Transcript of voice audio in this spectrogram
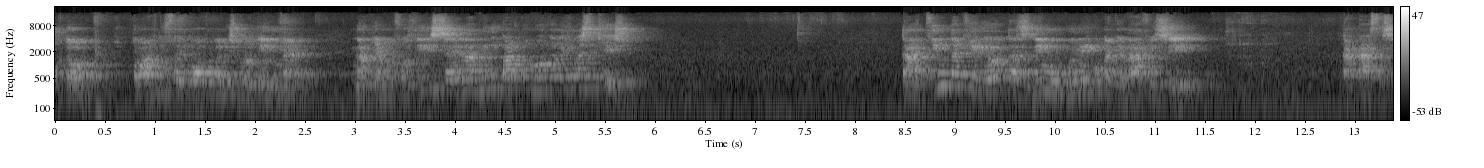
8, το άκτιστο υπόπεδο εμείς προτείνουμε να διαμορφωθεί σε ένα μην υπάρχον όργανο γυμναστικής. Τα ακίνητα κυριότητας Δήμου που είναι υποκατεδάφιση, κατάσταση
